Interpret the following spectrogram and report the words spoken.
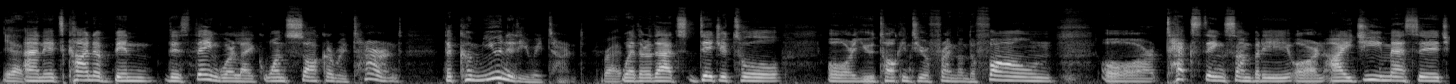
Yeah, And it's kind of been this thing where, like, once soccer returned, the community returned. Right. Whether that's digital or you talking to your friend on the phone or texting somebody or an IG message,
